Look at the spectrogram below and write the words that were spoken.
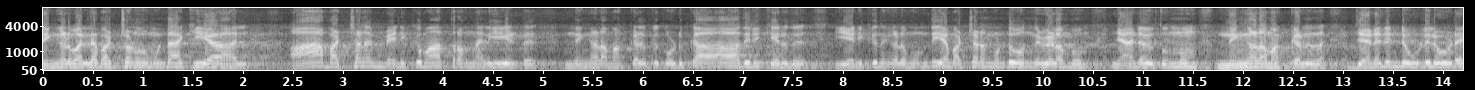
നിങ്ങൾ വല്ല ഭക്ഷണവും ഉണ്ടാക്കിയാൽ ആ ഭക്ഷണം എനിക്ക് മാത്രം നൽകിയിട്ട് നിങ്ങളെ മക്കൾക്ക് കൊടുക്കാതിരിക്കരുത്. എനിക്ക് നിങ്ങൾ മുന്തിയ ഭക്ഷണം കൊണ്ടുവന്ന് വിളമ്പും ഞാനത് തിന്നും. നിങ്ങളെ മക്കൾ ജനലിന്റെ ഉള്ളിലൂടെ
